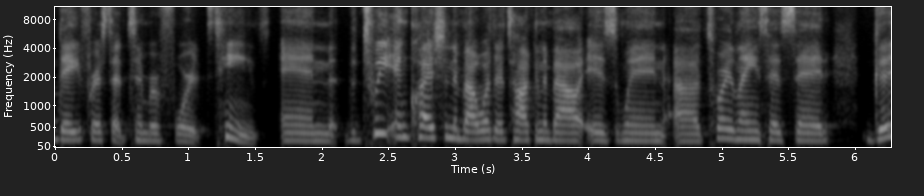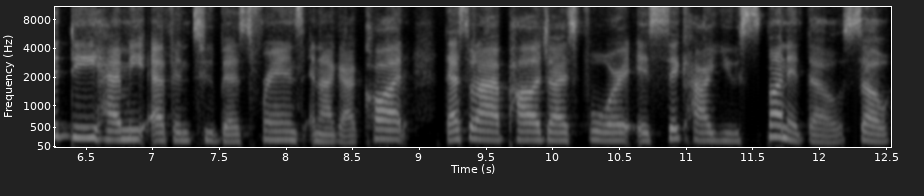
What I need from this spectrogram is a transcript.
date for September 14th. And the tweet in question about what they're talking about is when uh, Tory Lanez has said, Good D had me effing two best friends and I got caught. That's what I apologize for. It's sick how you spun it though. So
